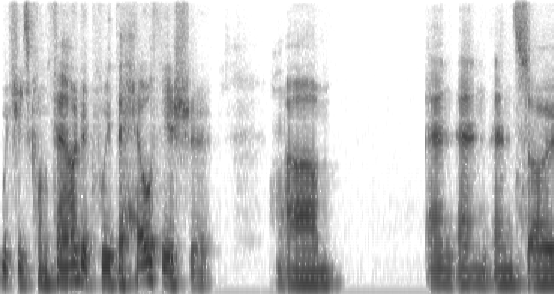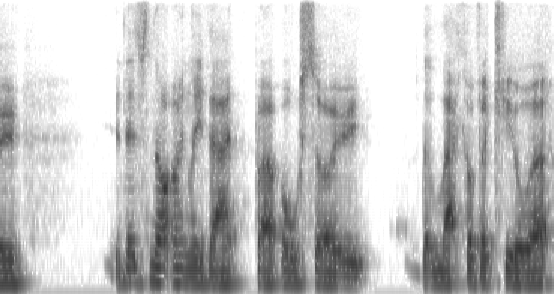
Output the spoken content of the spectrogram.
which is confounded with the health issue, hmm. um, and and and so there's not only that, but also the lack of a cure.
